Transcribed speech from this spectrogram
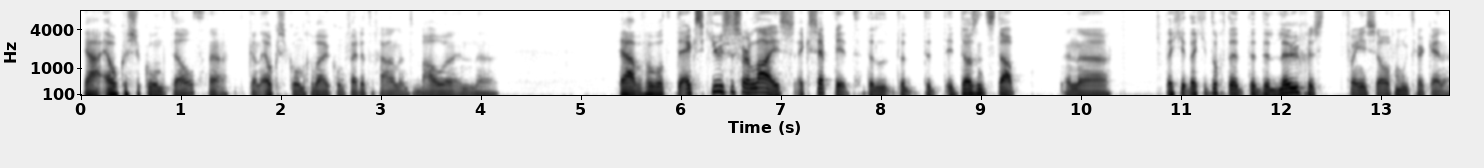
ja, elke seconde telt. Nou, je kan elke seconde gebruiken om verder te gaan en te bouwen. En eh, ja, bijvoorbeeld, the excuses are lies. Accept it. The, the, the- it doesn't stop. En eh, dat, je, dat je toch de, de, de leugens van jezelf moet herkennen.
